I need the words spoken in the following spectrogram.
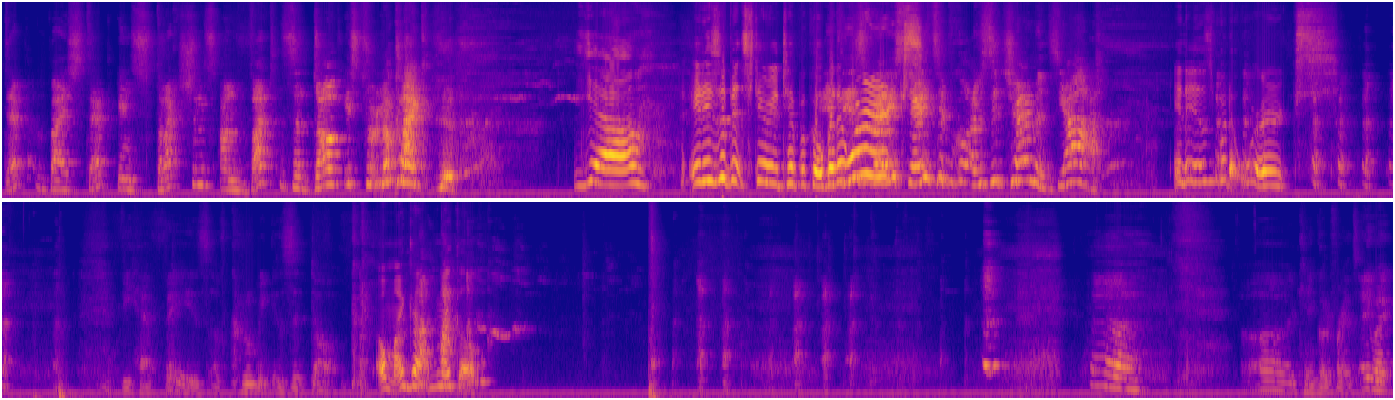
step by step instructions on what the dog is to look like. Yeah, it is a bit stereotypical, but it, works! It's very stereotypical of the Germans, yeah. It is, but it works. We have ways of grooming the dog. Oh my god, Michael. Uh, oh, I can't go to France. Anyway.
